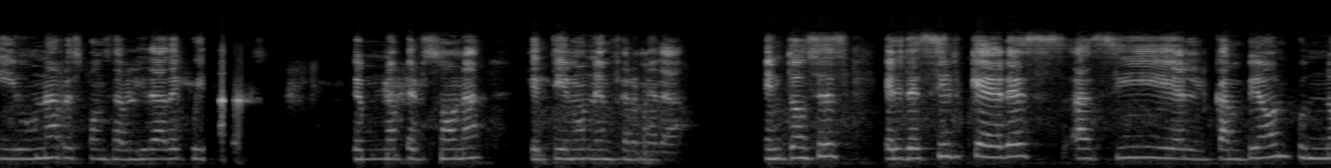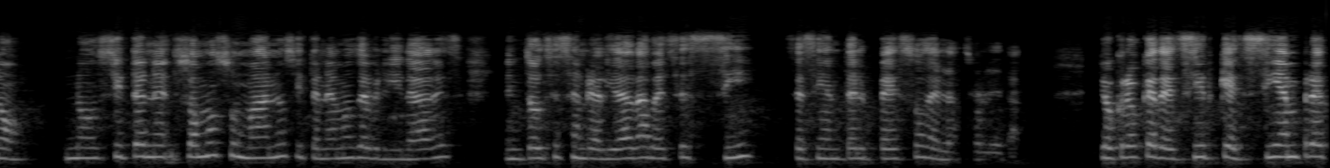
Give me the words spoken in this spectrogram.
y una responsabilidad de cuidados de una persona que tiene una enfermedad. Entonces, el decir que eres así el campeón, pues no, no, sí somos humanos y tenemos debilidades, entonces en realidad a veces sí se siente el peso de la soledad. Yo creo que decir que siempre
